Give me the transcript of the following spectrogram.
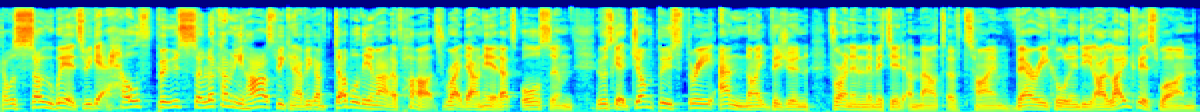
That was so weird. So we get health boost. So look how many hearts we can have. We can have double the amount of hearts right down here. That's awesome. We also get jump boost 3 and night vision for an unlimited amount of time. Very cool indeed. I like this one.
